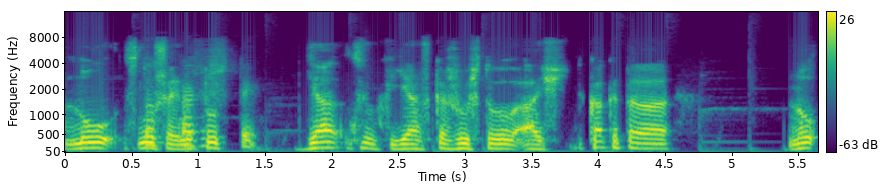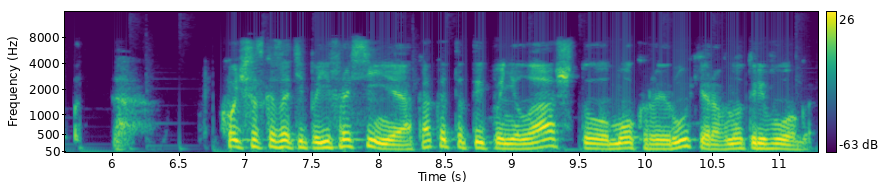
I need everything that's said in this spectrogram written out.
Ну, слушай, ну тут, ты? Я, я скажу, что а, как это, ну, хочется сказать, типа, Ефросиния, а как это ты поняла, что мокрые руки равно тревога?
